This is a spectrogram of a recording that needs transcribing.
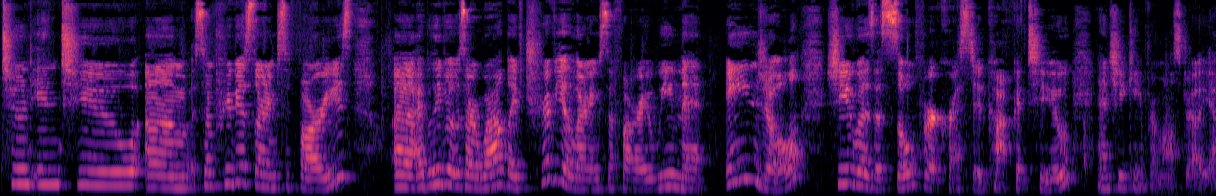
tuned into um, some previous learning safaris, uh, I believe it was our wildlife trivia learning safari, we met Angel. She was a sulfur crested cockatoo, and she came from Australia.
